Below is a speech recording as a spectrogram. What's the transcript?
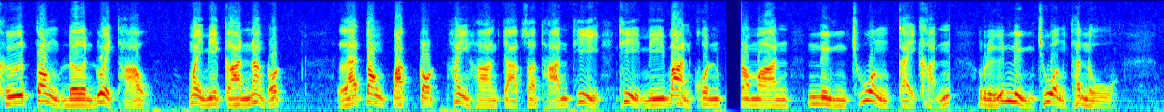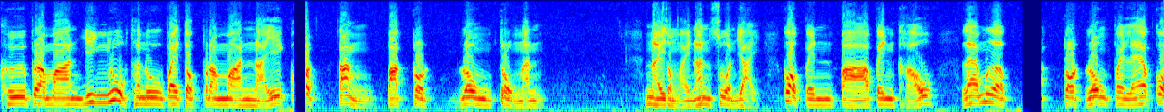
คือต้องเดินด้วยเท้า ไม่มีการนั่งรถ และต้องปักกรดให้ห่างจากสถานที่ที่มีบ้านคนประมาณหนึ่งช่วงไก่ขัน หรือหนึ่งช่วงธนู คือประมาณยิงลูกธนูไปตกประมาณไหนก็ตั้งปักกรดลงตรงนั้น ในสมัยนั้นส่วนใหญ่ก็เป็นป่าเป็นเขาและเมื่อ กกรดลงไปแล้วก็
